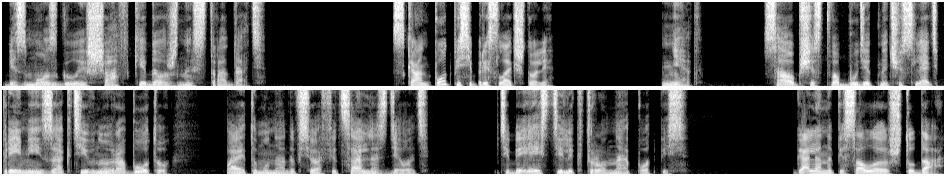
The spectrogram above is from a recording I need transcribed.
Безмозглые шавки должны страдать». Скан подписи прислать, что ли? Нет. Сообщество будет начислять премии за активную работу, поэтому надо все официально сделать. У тебя есть электронная подпись? Галя написала, что да.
